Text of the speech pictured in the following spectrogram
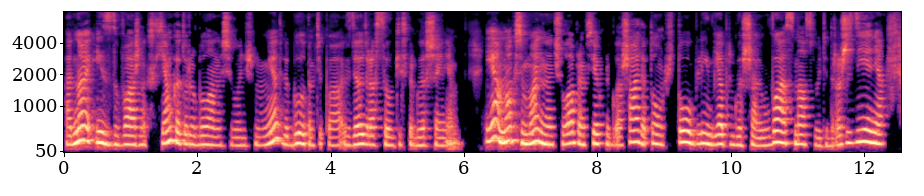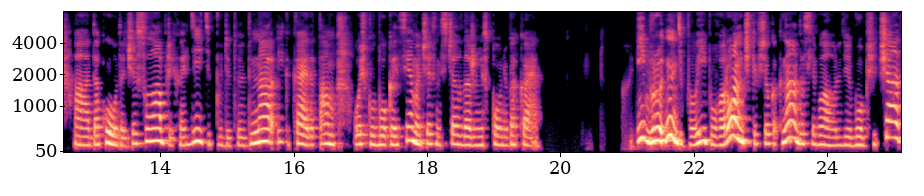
Одной из важных схем, которая была на сегодняшний момент, это было там типа сделать рассылки с приглашением. Я максимально начала прям всех приглашать о том, что, блин, я приглашаю вас на свой день рождения, а, такого-то числа, приходите, будет вебинар и какая-то там очень глубокая тема, честно, сейчас даже не вспомню какая. И, ну, типа, и по вороночке все как надо, сливала людей в общий чат,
